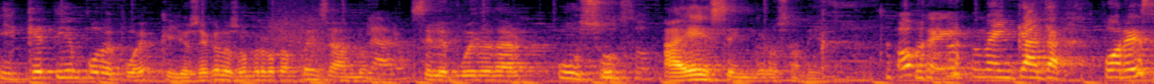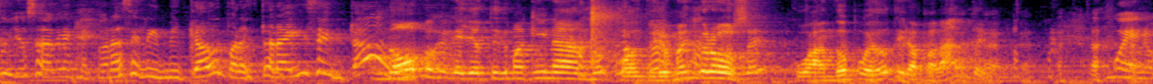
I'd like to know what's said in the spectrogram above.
¿Y qué tiempo después, que yo sé que los hombres lo están pensando, Claro. se le puede dar uso, Uso. a ese engrosamiento? Ok. Me encanta. Por eso yo sabía que tú eras el indicado para estar ahí sentado. No, porque que yo estoy maquinando, cuando yo me engrose, cuando puedo tirar para adelante. Bueno,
